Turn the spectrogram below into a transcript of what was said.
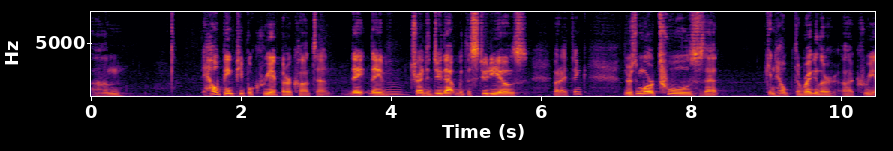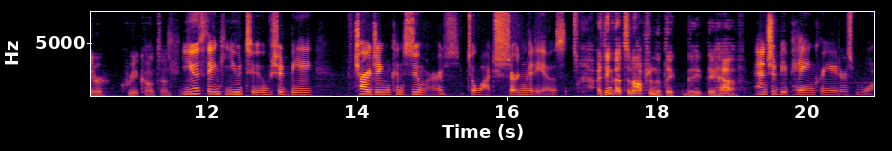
Um, helping people create better content. They, they've tried to do that with the studios, but I think there's more tools that can help the regular uh, creator create content. You think YouTube should be charging consumers to watch certain videos I think that's an option that they, they, they have. and should be paying creators more.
